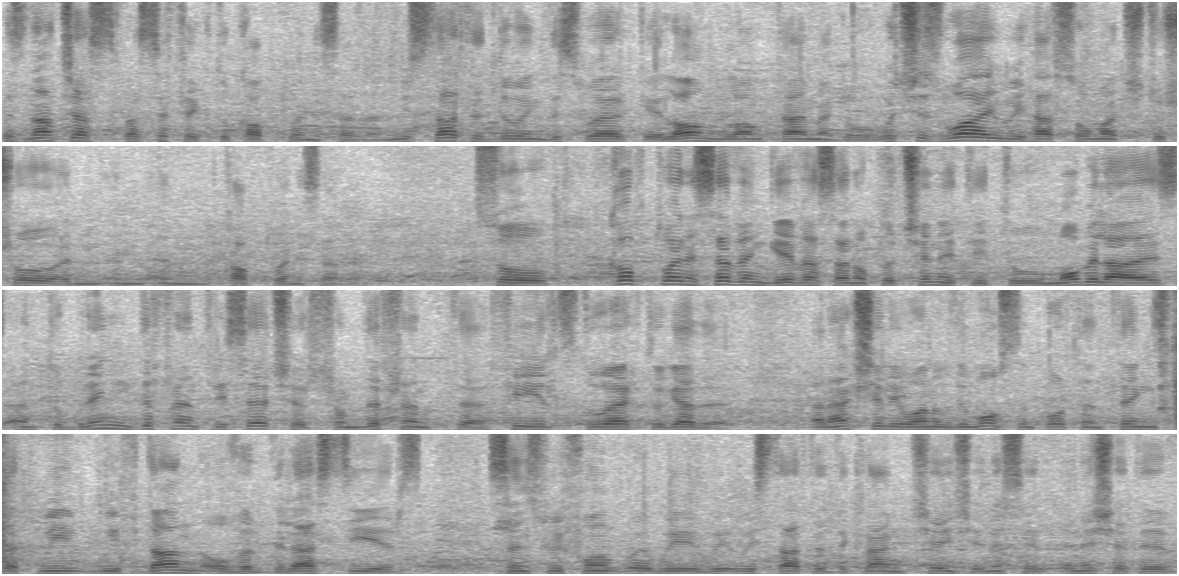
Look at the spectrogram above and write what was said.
is not just specific to COP27. We started doing this work a long, long time ago, which is why we have so much to show in, in, in COP27. So COP27 gave us an opportunity to mobilize and to bring different researchers from different uh, fields to work together. And actually one of the most important things that we, we've done over the last years since we, formed, we, we started the Climate Change Initiative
